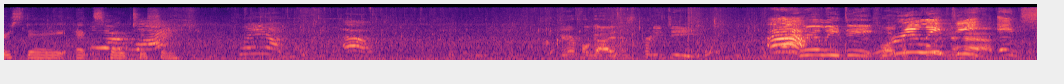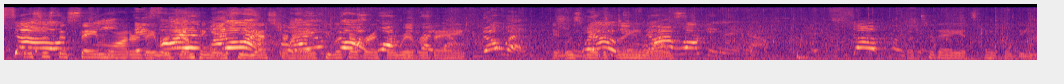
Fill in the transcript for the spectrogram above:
It's a Father's Day expo-tition. Clam. Oh. Careful, guys. It's pretty deep. Ah! Really deep. It's like a really foot and a deep. half. It's so This is the same water they were jumping into like- yesterday. If you look over at the riverbank, right. No way. it was where the green you're is. right now. It's so but today it's ankle deep.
